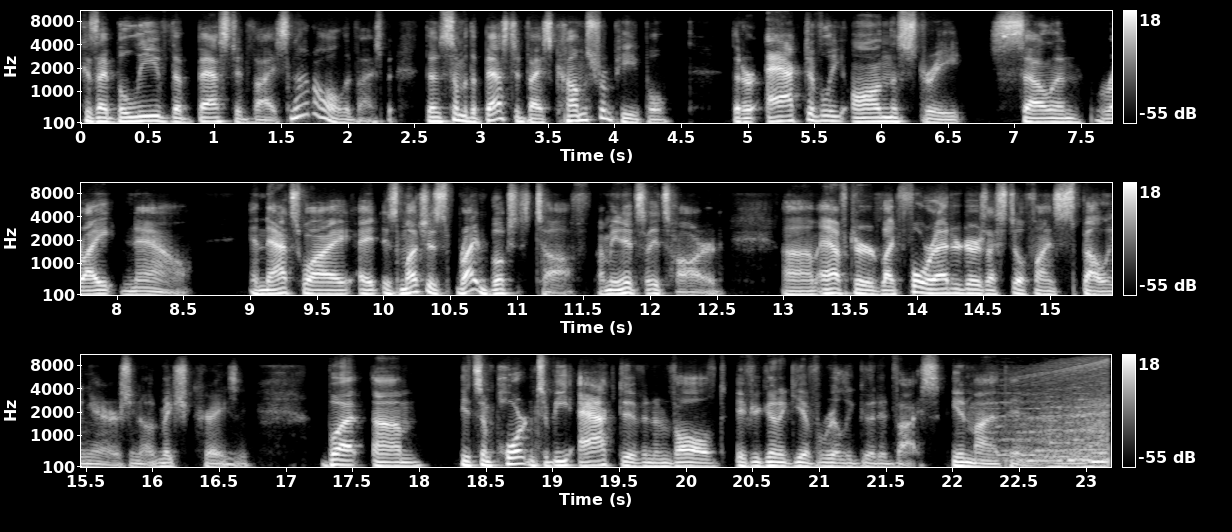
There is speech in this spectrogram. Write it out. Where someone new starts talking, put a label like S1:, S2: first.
S1: because I believe the best advice, not all advice, but the, some of the best advice comes from people that are actively on the street selling right now. And that's why, I, as much as writing books is tough, I mean, it's it's hard. Um, after like four editors, I still find spelling errors. You know, it makes you crazy. But um, it's important to be active and involved if you're going to give really good advice, in my opinion.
